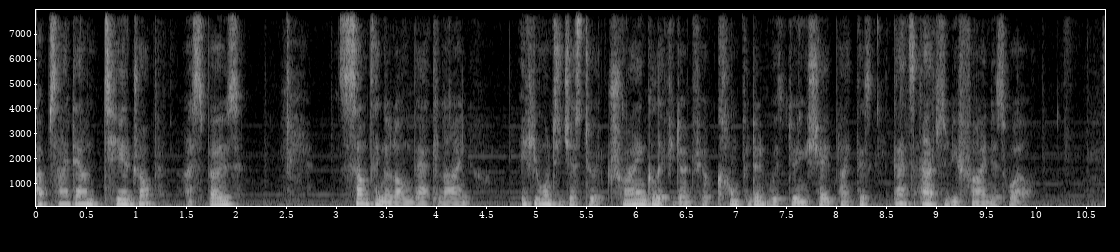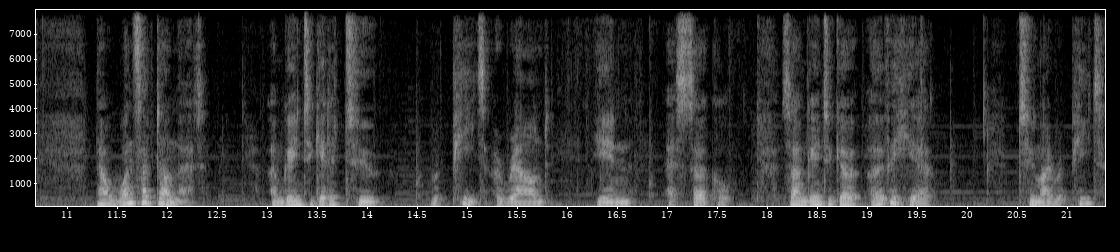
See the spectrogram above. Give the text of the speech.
upside down teardrop, I suppose, something along that line, if you want to just do a triangle, if you don't feel confident with doing a shape like this, that's absolutely fine as well. Now, once I've done that, I'm going to get it to repeat around in a circle. So I'm going to go over here to my repeat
